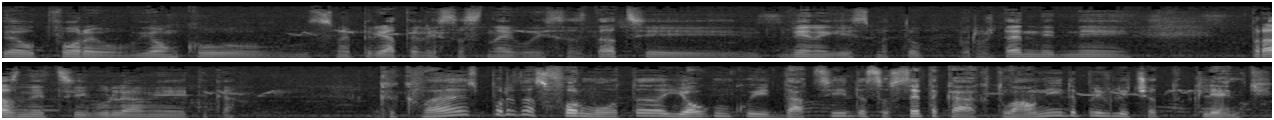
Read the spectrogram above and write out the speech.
е отворил Йонко, сме приятели с него и с Даци. Винаги сме тук рождени дни, празници голями и така. Каква е според вас формулата Йонко и Даци да са все така актуални и да привличат клиенти?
